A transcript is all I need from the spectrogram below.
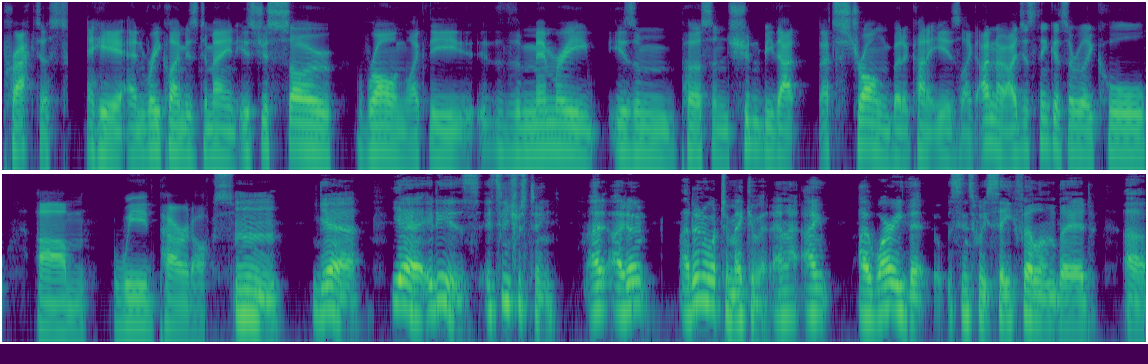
practice here and reclaim his domain is just so wrong. Like the the memoryism person shouldn't be that that strong, but it kind of is. Like I don't know. I just think it's a really cool, um, weird paradox. Mm. Yeah, yeah, it is. It's interesting. I, I don't I don't know what to make of it, and I I, I worry that since we see Fell and Laird uh,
